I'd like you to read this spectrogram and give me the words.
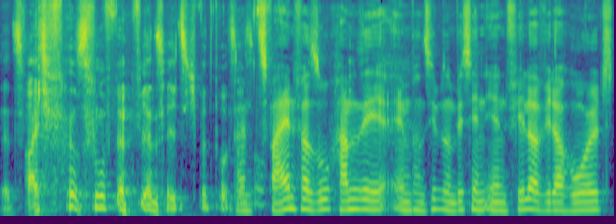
Der zweite Versuch für einen 64-Bit-Prozessor. Beim zweiten Versuch haben sie im Prinzip so ein bisschen ihren Fehler wiederholt,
